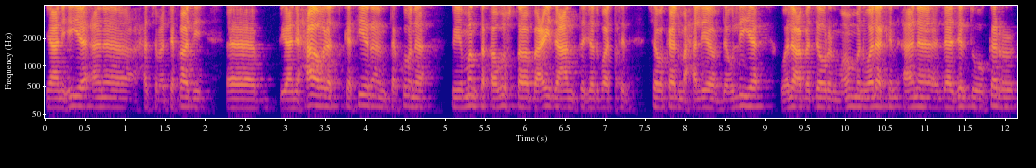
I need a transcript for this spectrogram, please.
يعني هي أنا حسب اعتقادي يعني حاولت كثيرا أن تكون في منطقة وسطى بعيدة عن التجربات سواء كان المحلية والدولية ولعبت دورا مهما ولكن أنا لا زلت أكرر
